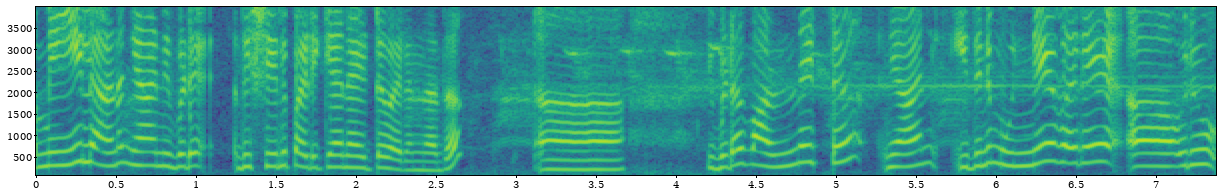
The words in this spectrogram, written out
മെയ്യിലാണ് ഞാൻ ഇവിടെ ദിശയിൽ പഠിക്കാനായിട്ട് വരുന്നത്. ആ, ഇവിടെ വന്നിട്ട് ഞാൻ ഇതിന് മുന്നേ വരെ ആ, ഒരു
